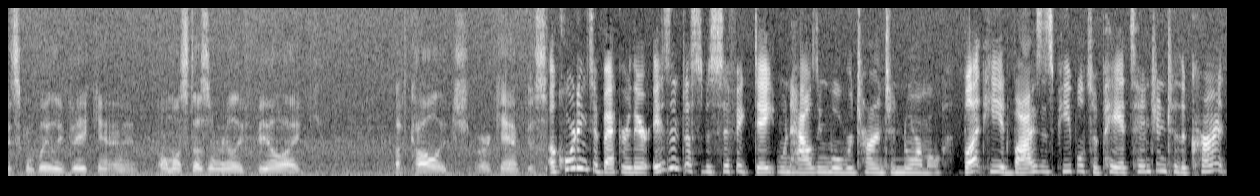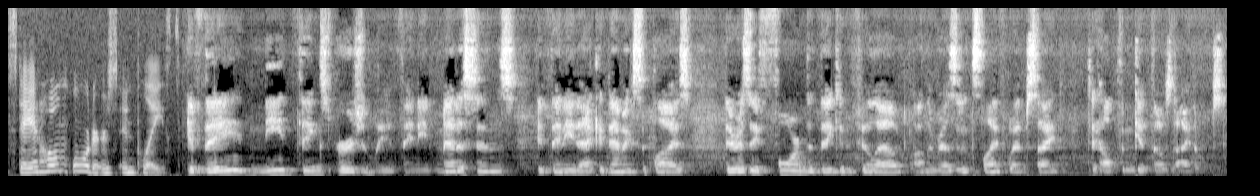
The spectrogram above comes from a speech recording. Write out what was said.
it's completely vacant, and it almost doesn't really feel like a college or a campus. According to Becker, there isn't a specific date when housing will return to normal, but he advises people to pay attention to the current stay at home orders in place. If they need things urgently, if they need medicines, if they need academic supplies, there is a form that they can fill out on the Residence Life website to help them get those items.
